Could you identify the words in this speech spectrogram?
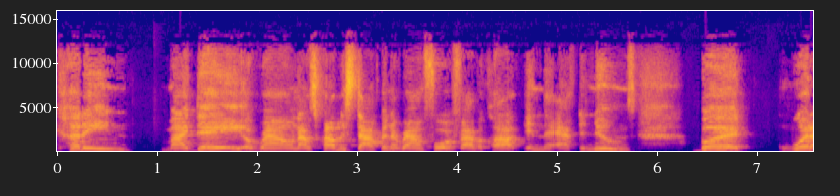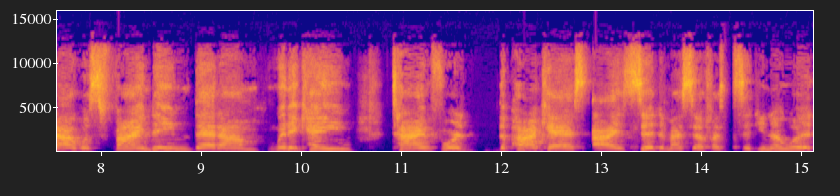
cutting my day around. I was probably stopping around four or five o'clock in the afternoons, but what I was finding that um, when it came time for the podcast, I said to myself, I said, you know what?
